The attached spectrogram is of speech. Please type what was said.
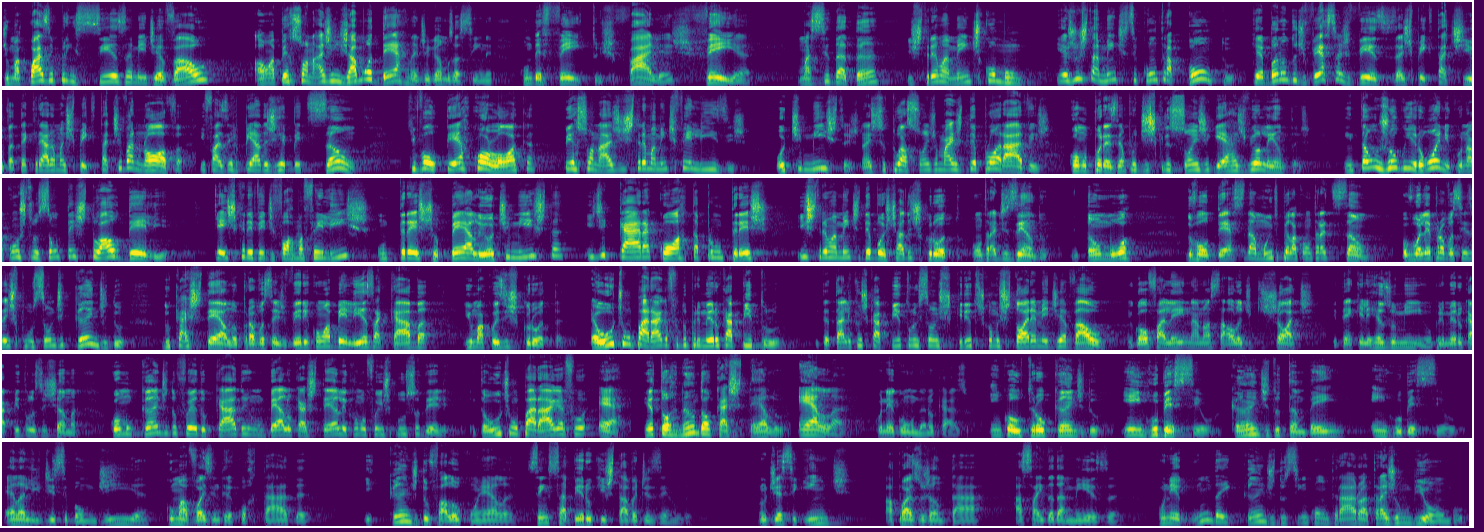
de uma quase princesa medieval a uma personagem já moderna, digamos assim, né? com defeitos, falhas, feia uma cidadã extremamente comum. E é justamente esse contraponto, quebrando diversas vezes a expectativa, até criar uma expectativa nova e fazer piadas de repetição, que Voltaire coloca personagens extremamente felizes, otimistas nas situações mais deploráveis, como, por exemplo, descrições de guerras violentas. Então, um jogo irônico na construção textual dele, que é escrever de forma feliz, um trecho belo e otimista, e de cara corta para um trecho extremamente debochado e escroto, contradizendo. Então o humor do Voltaire se dá muito pela contradição. Eu vou ler para vocês a expulsão de Cândido do castelo, para vocês verem como a beleza acaba e uma coisa escrota. É o último parágrafo do primeiro capítulo. Detalhe que os capítulos são escritos como história medieval, igual falei na nossa aula de Quixote. E tem aquele resuminho. O primeiro capítulo se chama Como Cândido foi educado em um belo castelo e como foi expulso dele. Então o último parágrafo é Retornando ao castelo, ela, Cunegunda no caso, encontrou Cândido e enrubesceu. Cândido também enrubesceu. Ela lhe disse bom dia, com uma voz entrecortada, e Cândido falou com ela, sem saber o que estava dizendo. No dia seguinte, após o jantar, a saída da mesa, Cunegunda e Cândido se encontraram atrás de um biombo.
